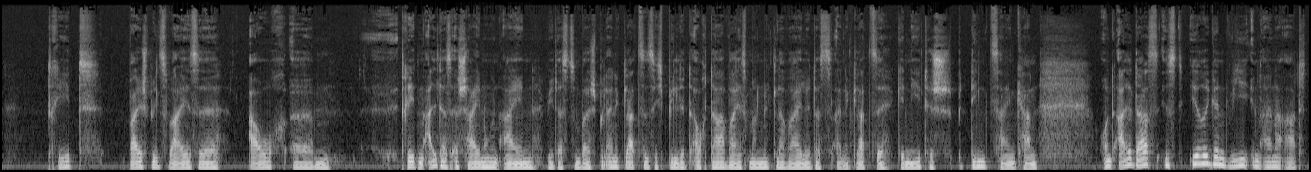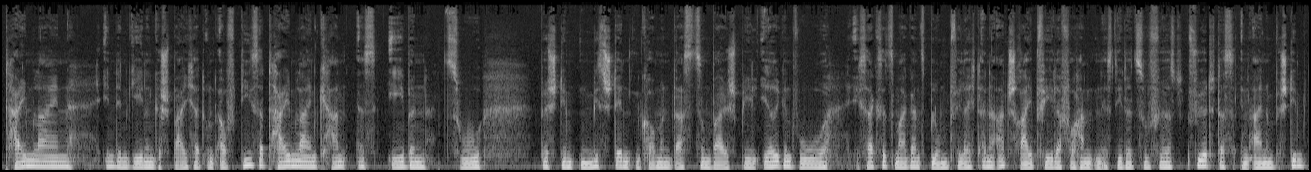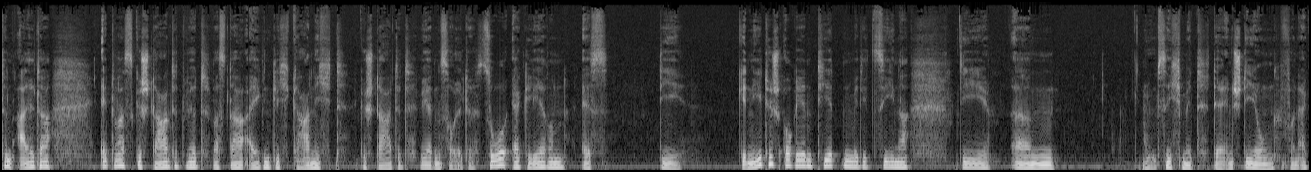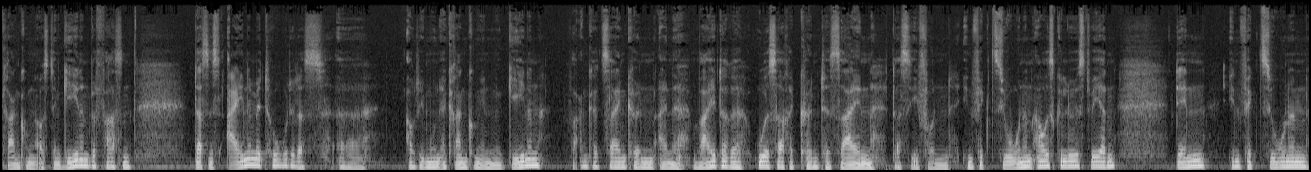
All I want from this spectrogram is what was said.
tritt beispielsweise auch ähm, treten Alterserscheinungen ein, wie das zum Beispiel eine Glatze sich bildet. Auch da weiß man mittlerweile, dass eine Glatze genetisch bedingt sein kann. Und all das ist irgendwie in einer Art Timeline in den Genen gespeichert und auf dieser Timeline kann es eben zu bestimmten Missständen kommen, dass zum Beispiel irgendwo, ich sage es jetzt mal ganz plump, vielleicht eine Art Schreibfehler vorhanden ist, die dazu führt, dass in einem bestimmten Alter etwas gestartet wird, was da eigentlich gar nicht gestartet werden sollte. So erklären es die genetisch orientierten Mediziner, die ähm, sich mit der Entstehung von Erkrankungen aus den Genen befassen. Das ist eine Methode, dass äh, Autoimmunerkrankungen in den Genen verankert sein können. Eine weitere Ursache könnte sein, dass sie von Infektionen ausgelöst werden, denn Infektionen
